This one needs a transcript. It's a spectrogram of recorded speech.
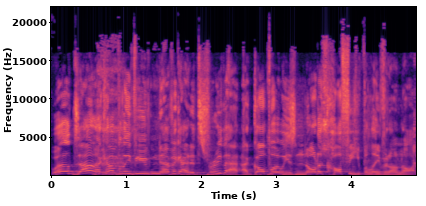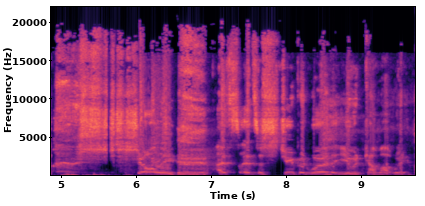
Well done. I can't believe you've navigated through that. A golpo is not a coffee, believe it or not. Surely, it's it's a stupid word that you would come up with.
